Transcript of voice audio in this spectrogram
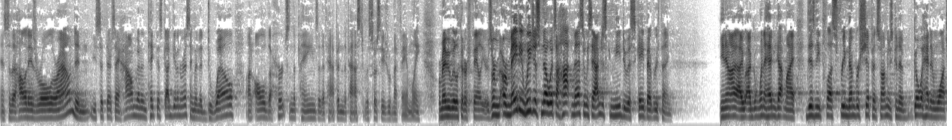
And so the holidays roll around and you sit there and say, how am I going to take this God given risk? I'm going to dwell on all of the hurts and the pains that have happened in the past associated with my family. Or maybe we look at our failures. Or, or maybe we just know it's a hot mess and we say, I'm just need to escape everything. You know, I, I, went ahead and got my Disney Plus free membership, and so I'm just going to go ahead and watch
